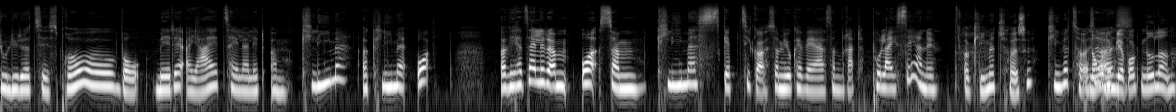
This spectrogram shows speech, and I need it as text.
Du lytter til Sprog, hvor Mette og jeg taler lidt om klima og klimaord. Og vi har talt lidt om ord som klimaskeptiker, som jo kan være sådan ret polariserende. Og klimatosse, Klimatosse når det også. bliver brugt nedladende.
